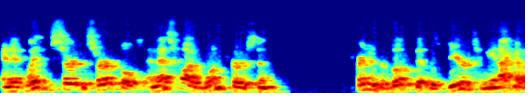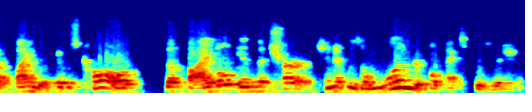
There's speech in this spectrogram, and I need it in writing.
and it went in certain circles. And that's why one person printed the book that was dear to me, and I got to find it. It was called The Bible in the Church, and it was a wonderful exposition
